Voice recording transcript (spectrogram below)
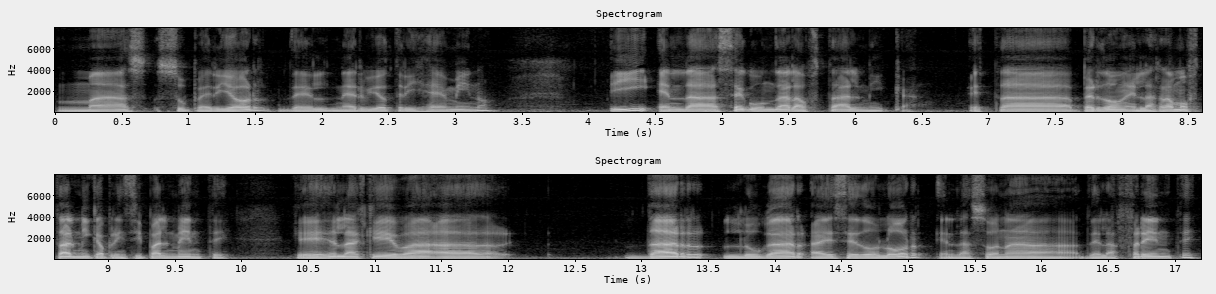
más superior del nervio trigémino y en la segunda, la oftálmica. Está, perdón, en la rama oftálmica principalmente, que es la que va a dar lugar a ese dolor en la zona de la frente,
